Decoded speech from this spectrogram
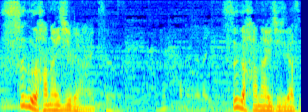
すぐ鼻いじるやんあいつ。すぐ鼻いじり出す。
